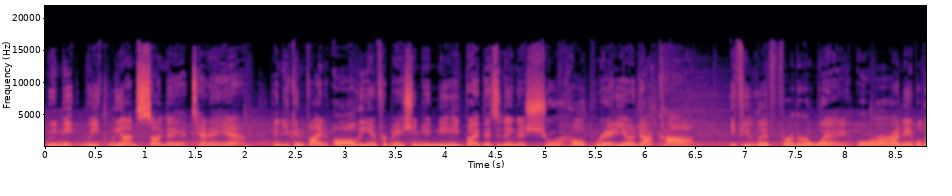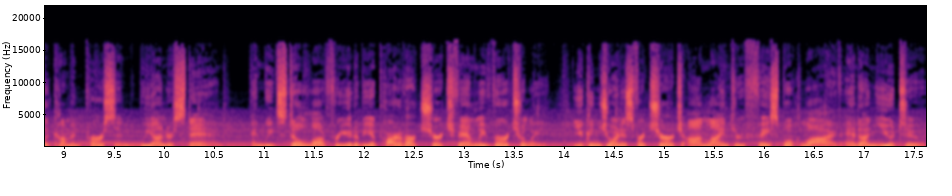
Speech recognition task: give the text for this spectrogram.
We meet weekly on Sunday at 10 a.m., and you can find all the information you need by visiting ASureHopeRadio.com. If you live further away or are unable to come in person, we understand. And we'd still love for you to be a part of our church family virtually. You can join us for church online through Facebook Live and on YouTube.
